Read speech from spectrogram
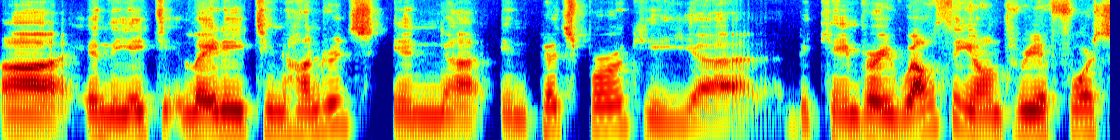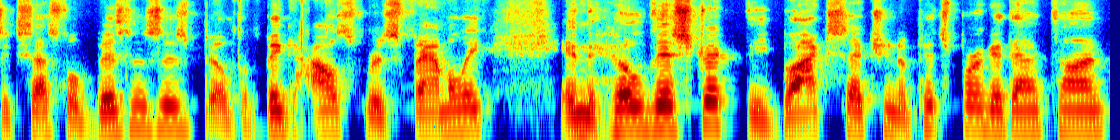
uh, in the 18, late 1800s in, uh, in Pittsburgh. He uh, became very wealthy, owned three or four successful businesses, built a big house for his family in the Hill District, the black section of Pittsburgh at that time.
